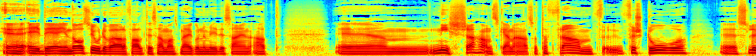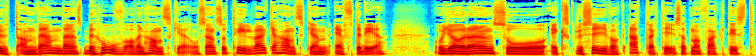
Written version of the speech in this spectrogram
eh, det Ejendals gjorde var i alla fall tillsammans med Ergonomidesign att eh, nischa handskarna, alltså ta fram, förstå eh, slutanvändarens behov av en handske och sen så tillverka handsken efter det och göra den så exklusiv och attraktiv så att man faktiskt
